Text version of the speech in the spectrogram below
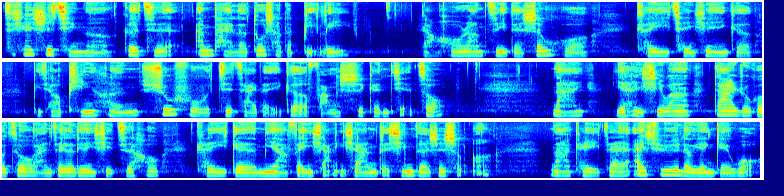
这些事情呢，各自安排了多少的比例，然后让自己的生活可以呈现一个。比较平衡、舒服、自在的一个方式跟节奏。那也很希望大家如果做完这个练习之后，可以跟米娅分享一下你的心得是什么。那可以在 IG 留言给我，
